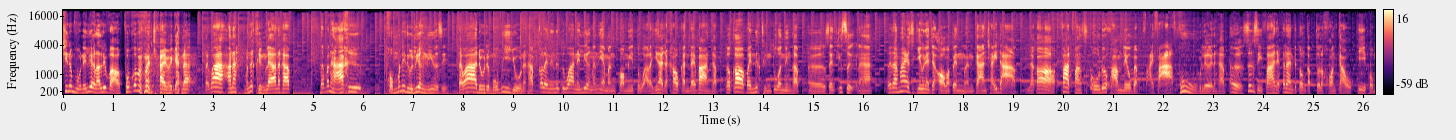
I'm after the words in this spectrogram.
ชินบุในเรื่องนั้นหรือเปล่า ผมก็ไม่มั่นใจเหมือนกันนะ แต่ว่าเอานะ มันนึกถึงแล้วนะครับ แต่ปัญหาคือ ผมไม่ได้ดูเรื่องนี้เลยสิ แต่ว่าดูเดอะมูฟวี่อยู่นะครับ ก็เลยนึกดูว่าในเรื่องนั้นเนี่ยมันพอมีตัวอะไรที่น่าจะเข้ากันได้บ้างครับ แล้วก็ไปนึกถึงตัวหนึ่งครับ เออเซนอิสึนะฮะเลยทำให้สกิลเนี่ยจะออกมาเป็นเหมือนการใช้ดาบ แล้วก็ฟาดฟันศัตรูด้วยความเร็วแบบสายฟ้าฟู่ไปเลยนะครับเออซึ่งสีฟ้าเนี่ยก็ดันไปตรงกับตัวละครเก่าที่ผม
